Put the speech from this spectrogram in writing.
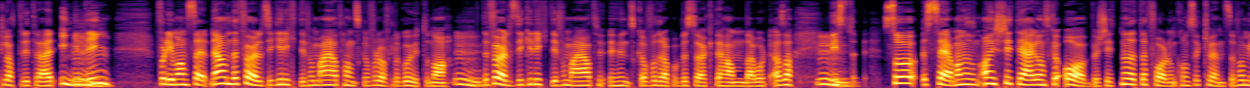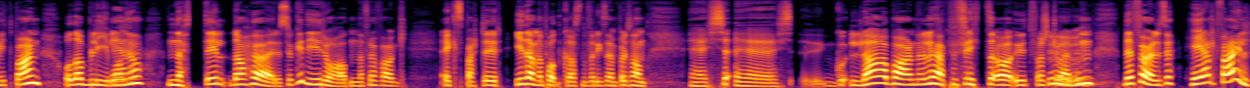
klatre i trær. Ingenting. Mm. Fordi man ser ja, men det føles ikke riktig for meg at han skal få lov til å gå ute nå. Mm. Det føles ikke riktig for meg at hun skal få dra på besøk til han der borte. Altså, mm. hvis, så ser man sånn Oi, shit, jeg er ganske overbeskyttende. Dette får noen konsekvenser for mitt barn. Og da blir man yeah. jo nødt til Da høres jo ikke de rådene fra fageksperter i denne podkasten f.eks. sånn eh, eh, La barnet løpe fritt og utforske mm. verden. Det føles jo helt feil.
